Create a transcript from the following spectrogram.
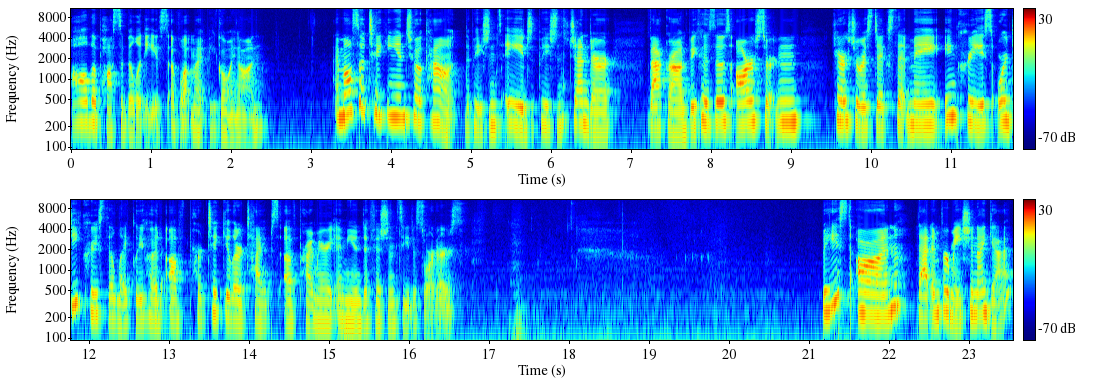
all the possibilities of what might be going on. I'm also taking into account the patient's age, the patient's gender, background, because those are certain characteristics that may increase or decrease the likelihood of particular types of primary immune deficiency disorders. Based on that information I get,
